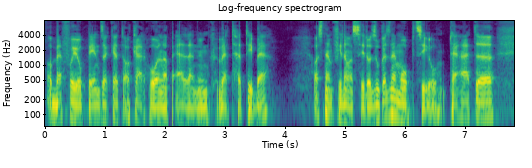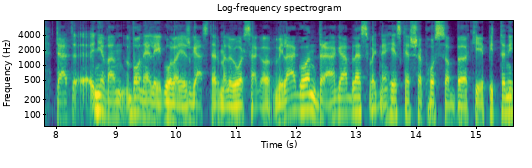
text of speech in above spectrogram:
a befolyó pénzeket akár holnap ellenünk vetheti be, azt nem finanszírozzuk, az nem opció. Tehát, tehát nyilván van elég olaj- és gáztermelő ország a világon, drágább lesz, vagy nehézkesebb, hosszabb kiépíteni,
